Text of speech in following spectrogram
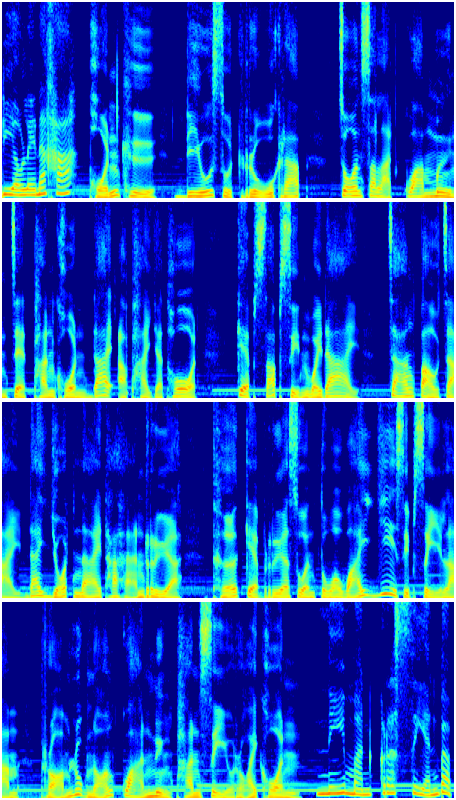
เดียวเลยนะคะ ผลคือ ดิวสุดหรูครับ โจรสลัดกว่า 17,000 คนได้อภัยโทษ เก็บทรัพย์สินไว้ได้ จางเป่าจ่ายได้ยศนายทหารเรือ เธอเก็บเรือส่วนตัวไว้ 24 ลำ พร้อมลูกน้องกว่า 1,400 คน นี่มันเกษียณแบบ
